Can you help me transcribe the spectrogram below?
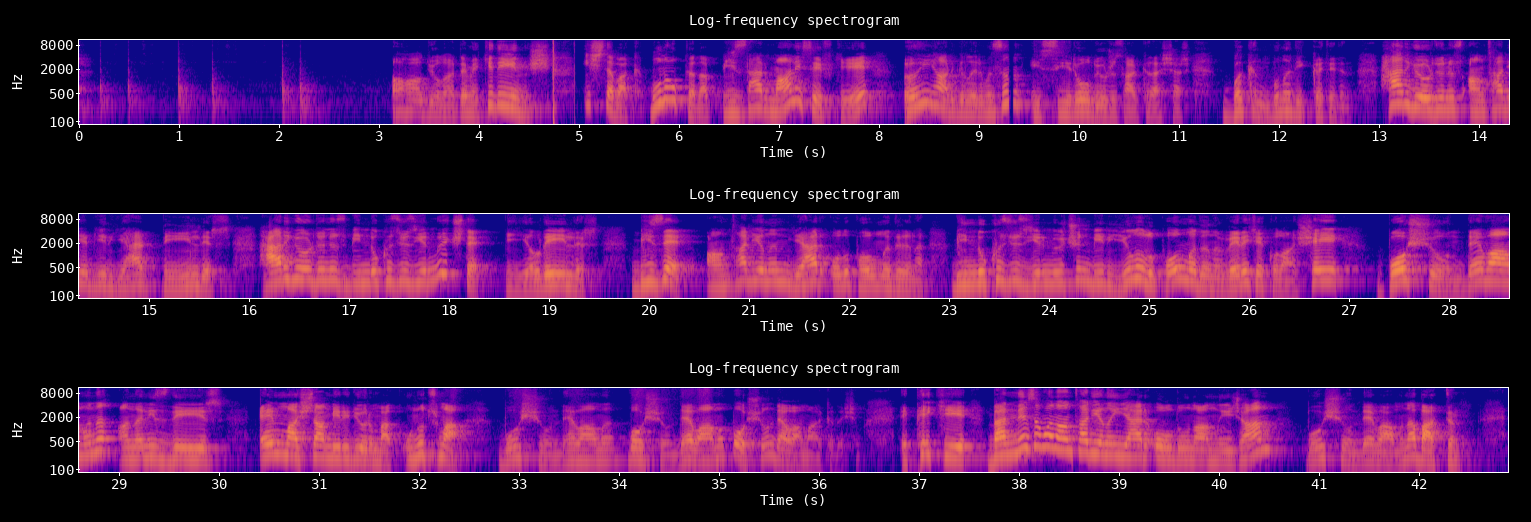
Aa diyorlar demek ki değilmiş. İşte bak bu noktada bizler maalesef ki ön yargılarımızın esiri oluyoruz arkadaşlar. Bakın buna dikkat edin. Her gördüğünüz Antalya bir yer değildir. Her gördüğünüz 1923 de bir yıl değildir. Bize Antalya'nın yer olup olmadığını, 1923'ün bir yıl olup olmadığını verecek olan şey boşluğun devamını analizdir. En baştan beri diyorum bak unutma. Boşluğun devamı, boşluğun devamı, boşluğun devamı arkadaşım. E peki ben ne zaman Antalya'nın yer olduğunu anlayacağım? Boşluğun devamına baktın.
